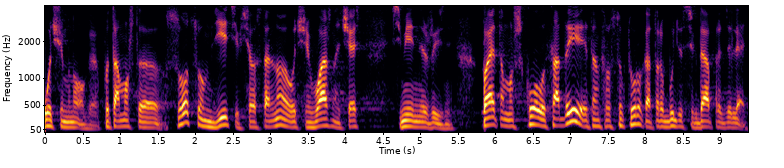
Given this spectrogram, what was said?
очень многое, потому что социум, дети, все остальное очень важная часть семейной жизни. Поэтому школы, сады – это инфраструктура, которая будет всегда определять.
